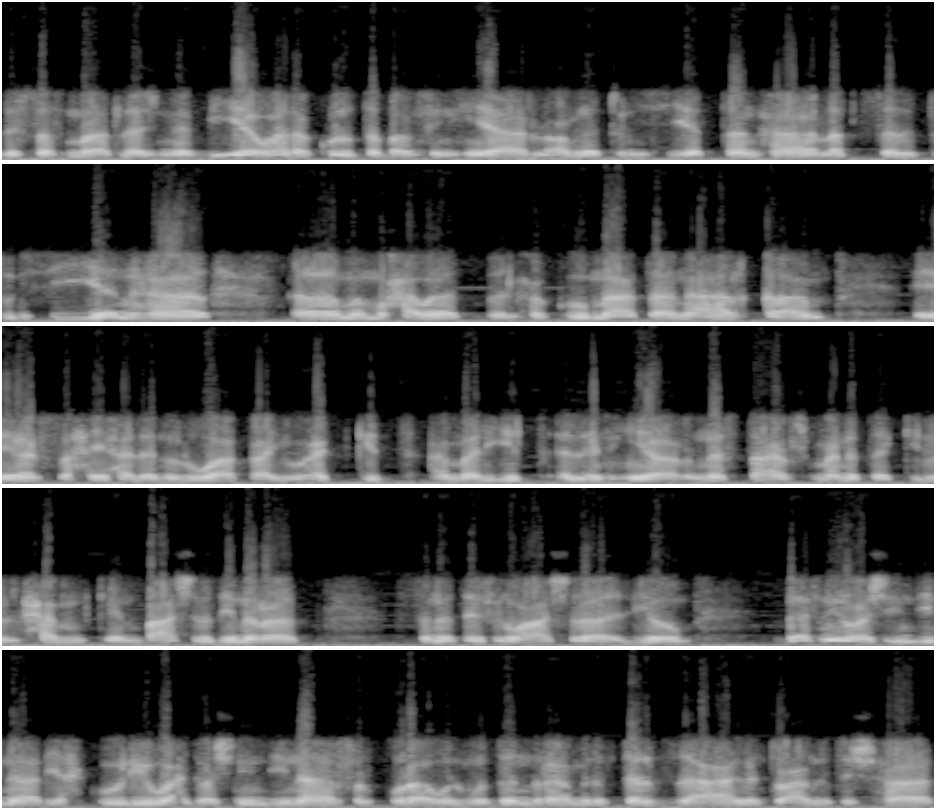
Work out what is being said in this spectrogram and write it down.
الاستثمارات الأجنبية وهذا كله طبعا في انهيار العملة التونسية. تنهار الاقتصاد التونسي ينهار رغم محاولات الحكومة أعطانا أرقام هي غير صحيحة لأن الواقع يؤكد عملية الانهيار. الناس تعرف معناتها كيلو الحمل كان ب 10 دينارات سنة 2010 اليوم ب 22 دينار يحكوا لي 21 دينار في القرى والمدن رغم التلفزة أعلنت وعملت إشهار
